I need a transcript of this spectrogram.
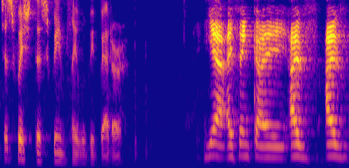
just wish the screenplay would be better. Yeah, I think I I've I've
